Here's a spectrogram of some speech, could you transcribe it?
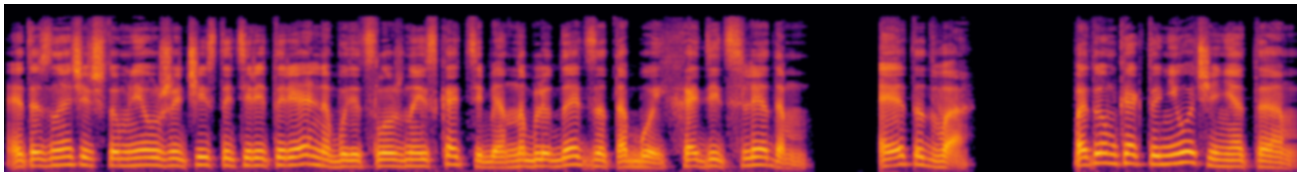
Это значит, что мне уже чисто территориально будет сложно искать тебя, наблюдать за тобой, ходить следом. Это два. Потом как-то не очень это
